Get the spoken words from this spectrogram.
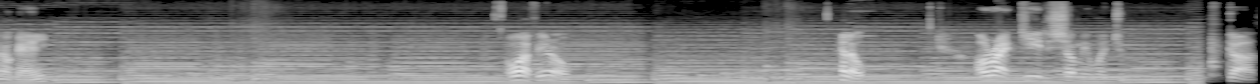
Okay. Oh, a hero. Hello. Alright, kid, show me what you got.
